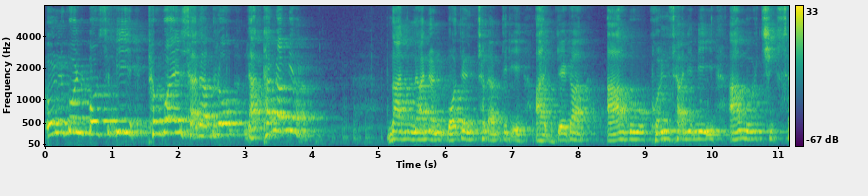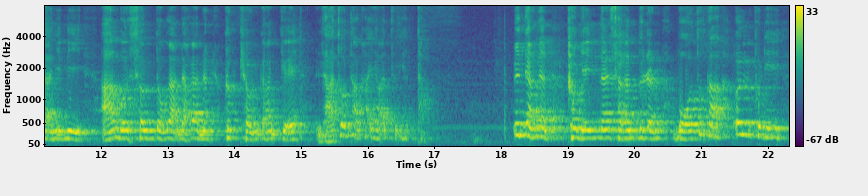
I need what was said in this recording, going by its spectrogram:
얼굴 모습이 평화의 사람으로 나타나면 만나는 모든 사람들이 아 내가 아무 권사님이 아무 집사님이 아무 성도가 나가는 그 평강교회 나도 나가야 되겠다. 왜냐하면 거기에 있는 사람들은 모두가 얼굴이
